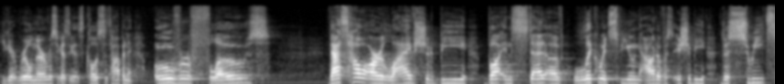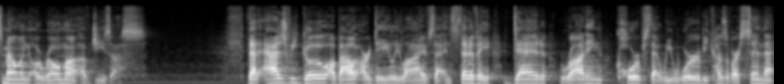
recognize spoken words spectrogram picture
you get real nervous because it gets close to the top and it overflows. That's how our lives should be but instead of liquid spewing out of us, it should be the sweet smelling aroma of Jesus that as we go about our daily lives, that instead of a dead, rotting corpse that we were because of our sin, that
